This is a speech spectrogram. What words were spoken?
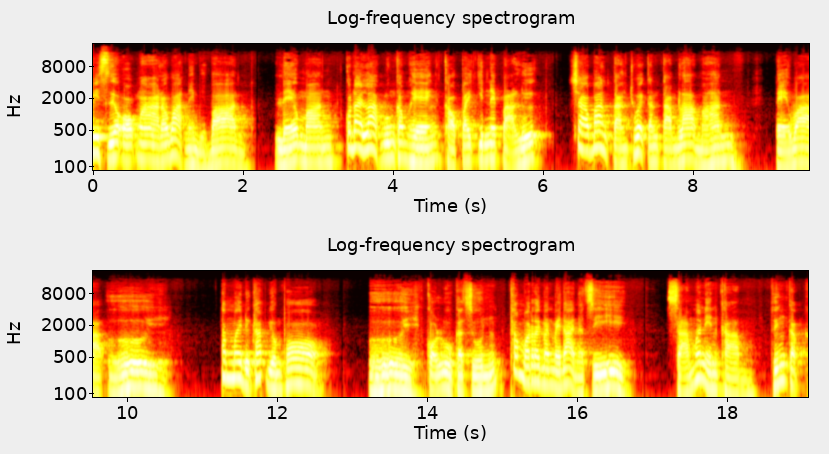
มีเสือออกมาอารวาสในหมู่บ้าน แล้วมันก็ได้ลากลุงคำแหงเข้าไปกินในป่าลึก ชาวบ้านต่างช่วยกันตามล่ามัน แต่ว่า เอ้ยทำไมดึกครับโยมพ่อ เอ้ยก็ลูกกระสุนทำอะไรมันไม่ได้นะสิสามเณรคำถึงกับข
